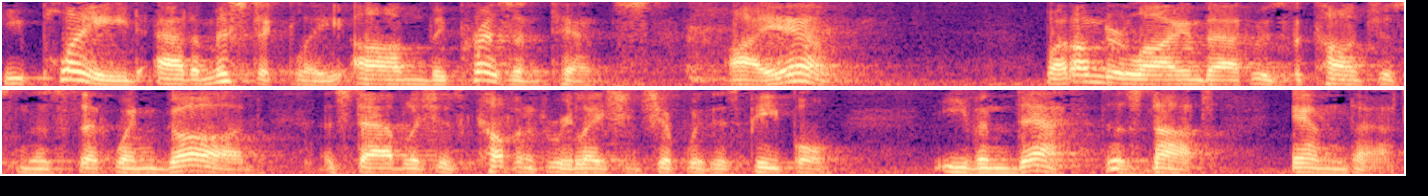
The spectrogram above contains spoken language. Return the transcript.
He played atomistically on the present tense, I am. But underlying that was the consciousness that when God establishes covenant relationship with his people, even death does not end that.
